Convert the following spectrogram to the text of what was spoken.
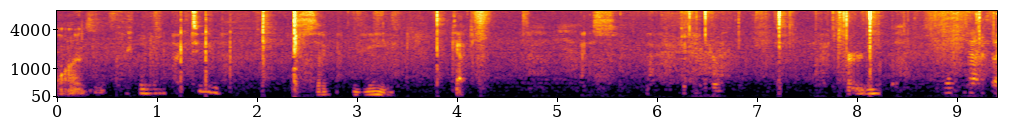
one. Back to you. Second. knee. Gotcha. Turn. what's that so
